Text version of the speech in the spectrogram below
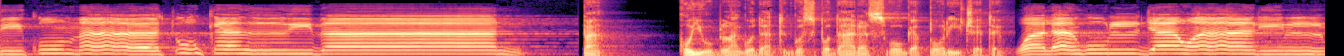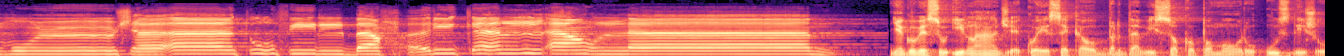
ربكما تكذبان Pa koju blagodat gospodara svoga poričete? وله الجوار المنشآت في البحر كالأعلام Njegove su i lađe koje se kao brda visoko po moru uzdižu.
